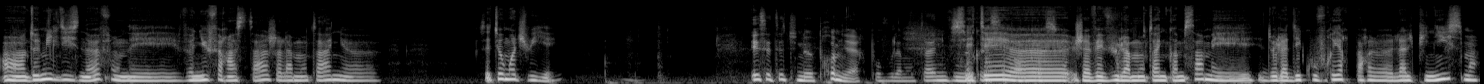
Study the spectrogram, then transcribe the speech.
En 2019, on est venu faire un stage à la montagne. Euh, c'était au mois de juillet. Et c'était une première pour vous, la montagne? C'était, euh, j'avais vu la montagne comme ça, mais de la découvrir par l'alpinisme,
